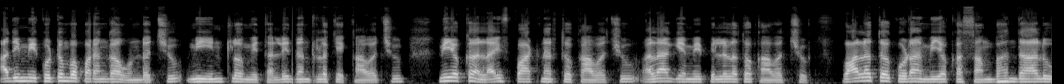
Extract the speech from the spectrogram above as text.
అది మీ కుటుంబ పరంగా ఉండొచ్చు మీ ఇంట్లో మీ తల్లిదండ్రులకే కావచ్చు మీ యొక్క లైఫ్ పార్ట్నర్తో కావచ్చు అలాగే మీ పిల్లలతో కావచ్చు. వాళ్ళతో కూడా మీ యొక్క సంబంధాలు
